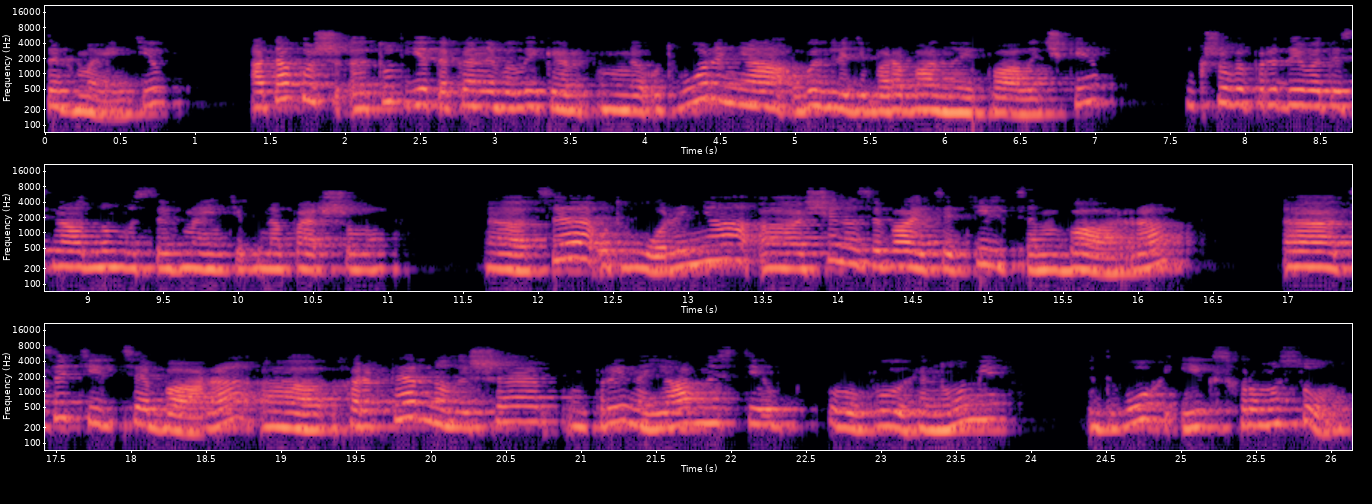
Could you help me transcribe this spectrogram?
сегментів, а також е, тут є таке невелике утворення у вигляді барабанної палички. Якщо ви передивитесь на одному з сегментів, на першому, е, це утворення е, ще називається тільцем барра. Це тільце бара характерно лише при наявності в геномі двох х хромосом.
